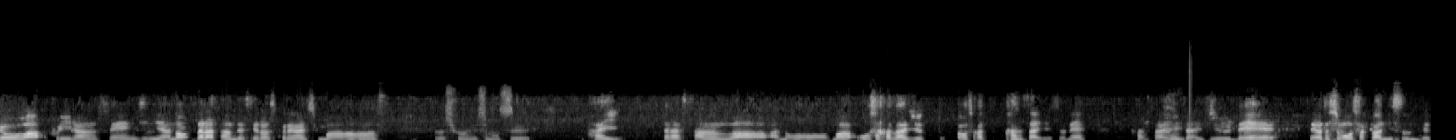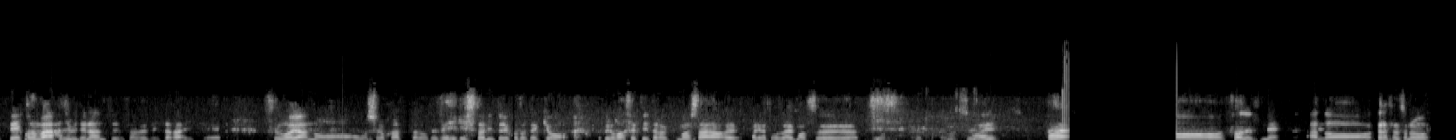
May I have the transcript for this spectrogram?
今日はフリーランスエンジニアのダラさんです。よろしくお願いします。よろしくお願いします。はい。ダラさんは、あの、まあ、大阪在住、あ大阪、関西ですよね。関西在住で、で、私も大阪に住んでて、この前初めてランチさせていただいて、すごい、あの、面白かったので、ぜひゲストにということで、今日呼ばせていただきました。ありがとうございます。ありがとうございます。はい。はい。そうですね。あの、たださん、その、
